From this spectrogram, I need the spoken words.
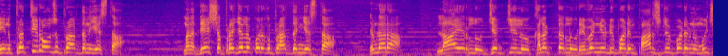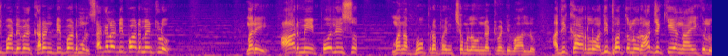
నేను ప్రతిరోజు ప్రార్థన చేస్తా. మన దేశ ప్రజల కొరకు ప్రార్థన చేస్తా. ఏమిడారా లాయర్లు జడ్జీలు కలెక్టర్లు revenue department parks department municipal department current department సకల డిపార్ట్మెంట్లు. మరి ఆర్మీ పోలీసు మన భూ ప్రపంచంలో ఉన్నటువంటి వాళ్ళు అధికారులు అధిపతులు రాజకీయ నాయకులు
